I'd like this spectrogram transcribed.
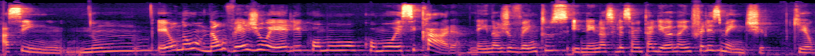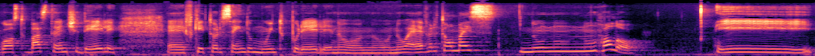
assim, não, eu não, não vejo ele como, como esse cara, nem na Juventus e nem na seleção italiana, infelizmente, que eu gosto bastante dele, é, fiquei torcendo muito por ele no, no, no Everton, mas não, não, não rolou. E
